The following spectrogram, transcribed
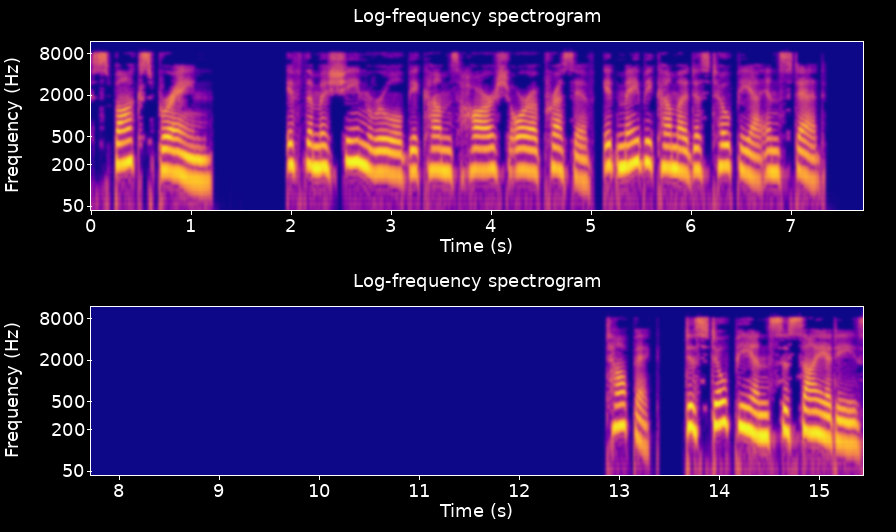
Spock's Brain. If the machine rule becomes harsh or oppressive, it may become a dystopia instead. Dystopian societies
